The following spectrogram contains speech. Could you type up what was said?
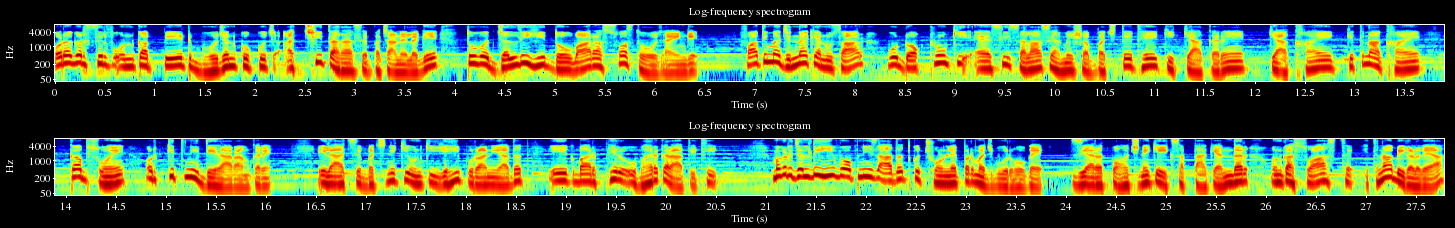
और अगर सिर्फ़ उनका पेट भोजन को कुछ अच्छी तरह से पचाने लगे तो वो जल्दी ही दोबारा स्वस्थ हो जाएँगे। फातिमा जिन्ना के अनुसार, वो डॉक्टरों की ऐसी सलाह से हमेशा बचते थे कि क्या करें, क्या खाएँ, कितना खाएँ, कब सोएँ और कितनी देर आराम करें। इलाज से बचने की उनकी यही पुरानी आदत एक बार फिर उभर कर आती थी। मगर जल्दी ही वो अपनी इस आदत को छोड़ने पर मजबूर हो गए। जियारत पहुँचने के एक सप्ताह के अंदर उनका स्वास्थ्य इतना बिगड़ गया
